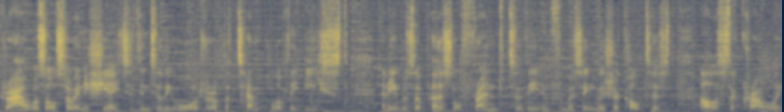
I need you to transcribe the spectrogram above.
Grau was also initiated into the Order of the Temple of the East, and he was a personal friend to the infamous English occultist, Aleister Crowley.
